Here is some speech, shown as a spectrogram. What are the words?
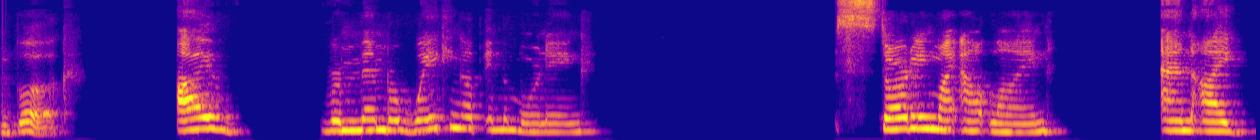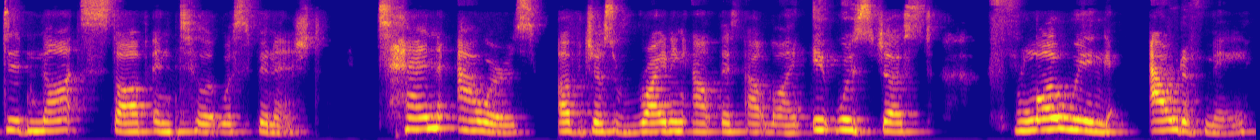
book. I remember waking up in the morning, starting my outline, and I did not stop until it was finished. 10 hours of just writing out this outline. It was just flowing out of me.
